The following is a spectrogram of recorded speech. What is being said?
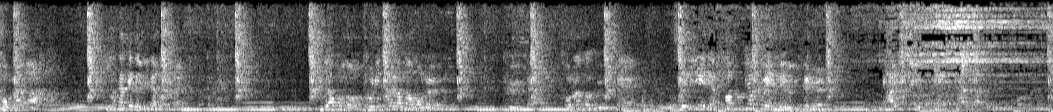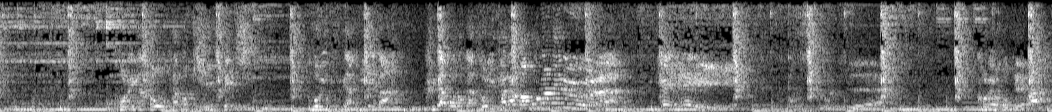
虎が畑で見たことないですかこれ果物を鳥から守る風船虎の風船 JA で800円で売ってる害虫月間うものですこれが農家の救世主こいつがいれば果物が鳥から守られるヘイヘイこれを持ってれば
